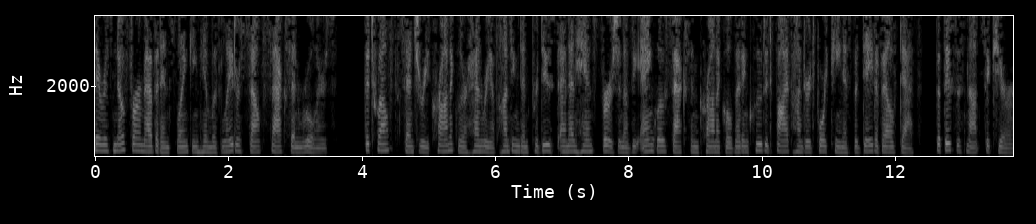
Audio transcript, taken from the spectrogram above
there is no firm evidence linking him with later South Saxon rulers. The 12th century chronicler Henry of Huntingdon produced an enhanced version of the Anglo-Saxon chronicle that included 514 as the date of Ælle's death, but this is not secure.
